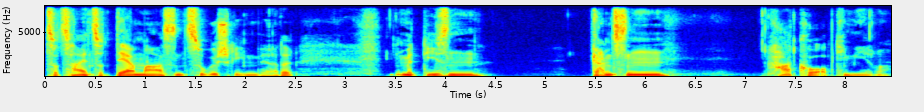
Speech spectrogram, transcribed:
zurzeit so dermaßen zugeschrieben werde mit diesen ganzen Hardcore-Optimierer.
